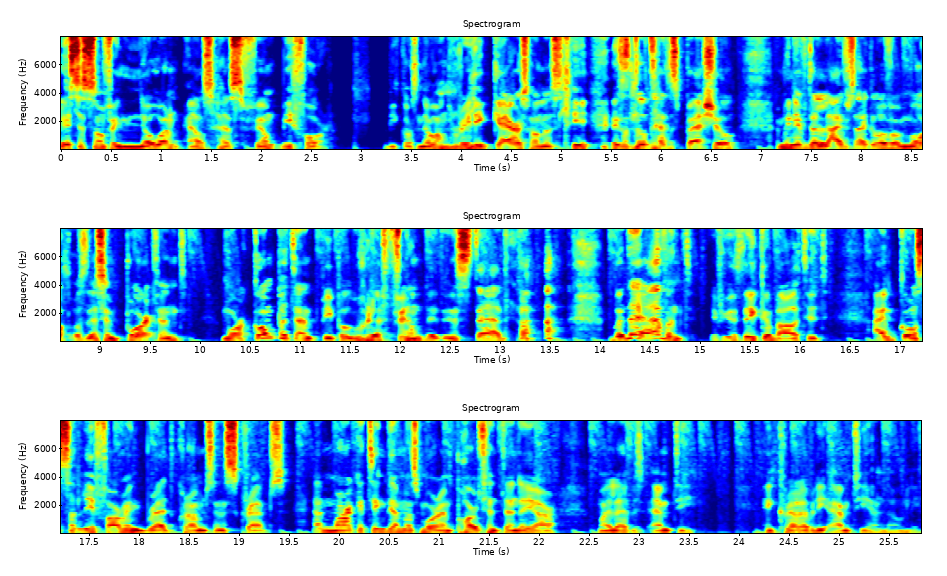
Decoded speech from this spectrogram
This is something no one else has filmed before. Because no one really cares, honestly. it's not that special. I mean, if the life cycle of a moth was less important, more competent people would have filmed it instead. but they haven't, if you think about it. I'm constantly farming breadcrumbs and scraps and marketing them as more important than they are. My life is empty. Incredibly empty and lonely.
